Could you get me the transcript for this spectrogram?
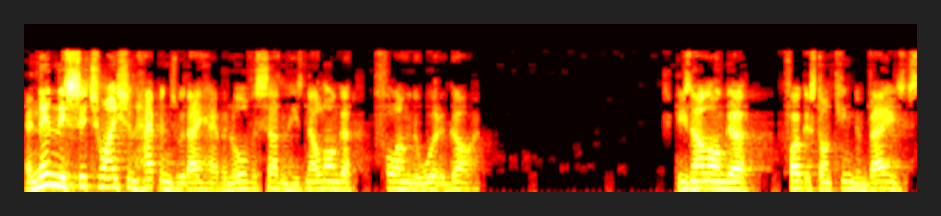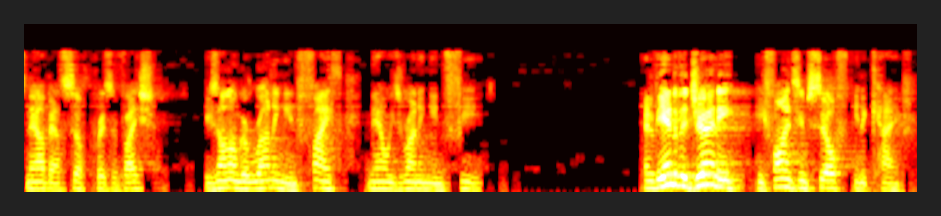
And then this situation happens with Ahab, and all of a sudden he's no longer following the word of God. He's no longer focused on kingdom values. It's now about self preservation. He's no longer running in faith, now he's running in fear. And at the end of the journey, he finds himself in a cave,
